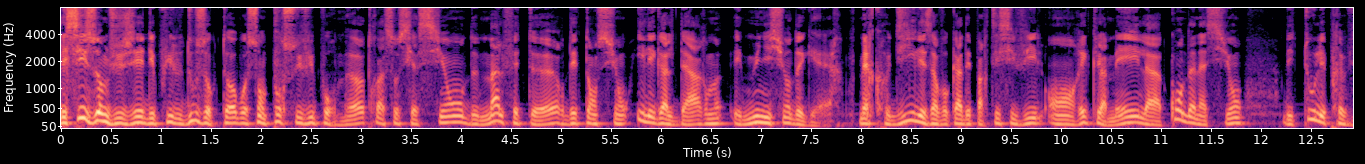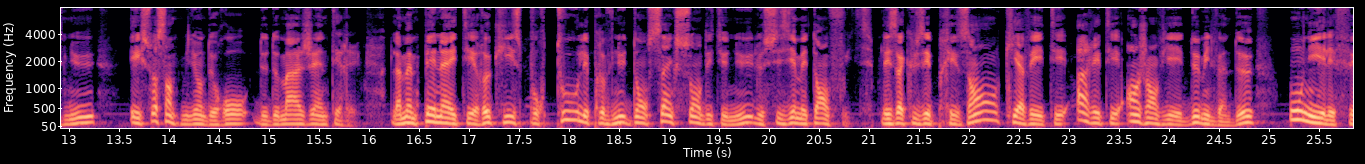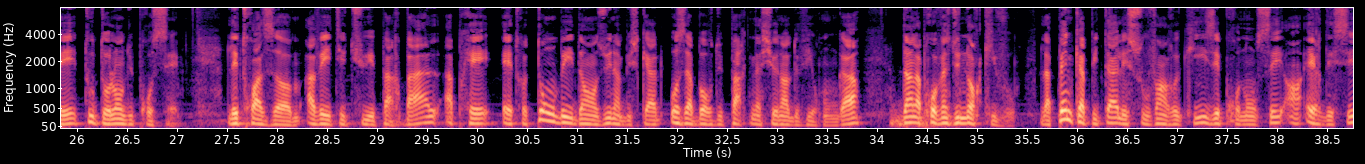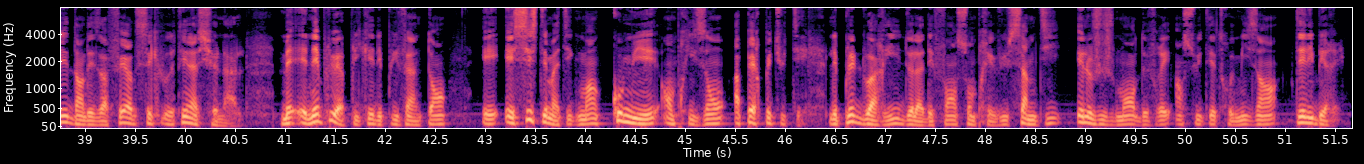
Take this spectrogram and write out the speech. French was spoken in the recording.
Les six hommes jugés depuis le 12 octobre sont poursuivis pour meurtre, association de malfaiteurs, détention illégale d'armes et munitions de guerre. Mercredi, les avocats des partis civils ont réclamé la condamnation de tous les prévenus et 60 millions d'euros de dommages et intérêts. La même peine a été requise pour tous les prévenus dont cinq sont détenus, le sixième étant en fuite. Les accusés présents, qui avaient été arrêtés en janvier 2022, ont nié les faits tout au long du procès. Les trois hommes avaient été tués par balle après être tombés dans une embuscade aux abords du parc national de Virunga, dans la province du Nord Kivu. La peine capitale est souvent requise et prononcée en RDC dans des affaires de sécurité nationale, mais elle n'est plus appliquée depuis 20 ans et est systématiquement commuée en prison à perpétuité. Les plaidoiries de la défense sont prévues samedi et le jugement devrait ensuite être mis en délibéré.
